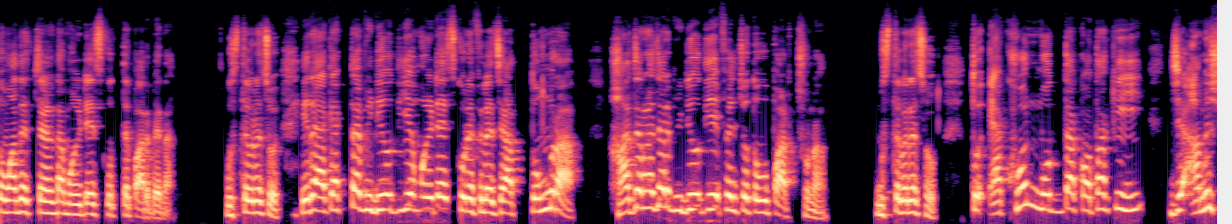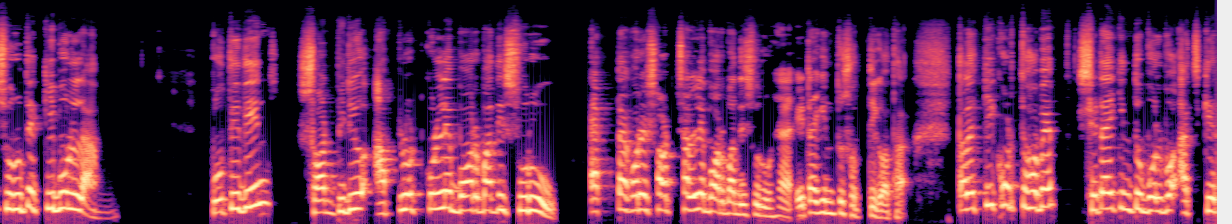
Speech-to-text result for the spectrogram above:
তোমাদের চ্যানেলটা মনিটাইজ করতে পারবে না। বুঝতে পেরেছ? এরা এক একটা ভিডিও দিয়ে মনিটাইজ করে ফেলেছে, আর তোমরা হাজার হাজার ভিডিও দিয়ে ফেলছো, তবু পারছ না। বুঝতে পেরেছ? তো এখন মোদ্দা কথা কি? যে আমি শুরুতে কি বললাম? প্রতিদিন শর্ট ভিডিও আপলোড করলে বরবাদি শুরু। একটা করে শর্ট ছাড়লে বরবাদি শুরু। হ্যাঁ এটা কিন্তু সত্যি কথা। তাহলে কি করতে হবে? সেটাই কিন্তু বলব আজকের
